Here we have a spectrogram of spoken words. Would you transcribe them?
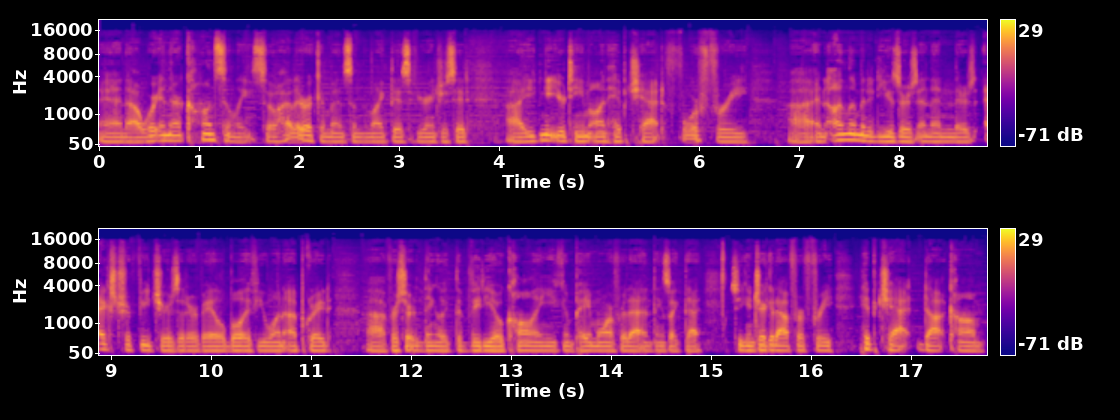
And uh, we're in there constantly. So, highly recommend something like this if you're interested. Uh, you can get your team on HipChat for free. Uh, and unlimited users, and then there's extra features that are available if you want to upgrade uh, for certain things like the video calling. You can pay more for that and things like that. So you can check it out for free. Hipchat.com.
